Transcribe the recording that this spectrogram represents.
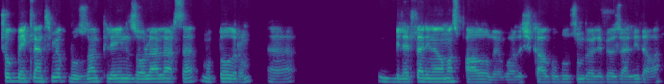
çok beklentim yok Bulls'dan. Play'ini zorlarlarsa mutlu olurum. Ee, biletler inanılmaz pahalı oluyor. Bu arada Chicago Bulls'un böyle bir özelliği de var.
